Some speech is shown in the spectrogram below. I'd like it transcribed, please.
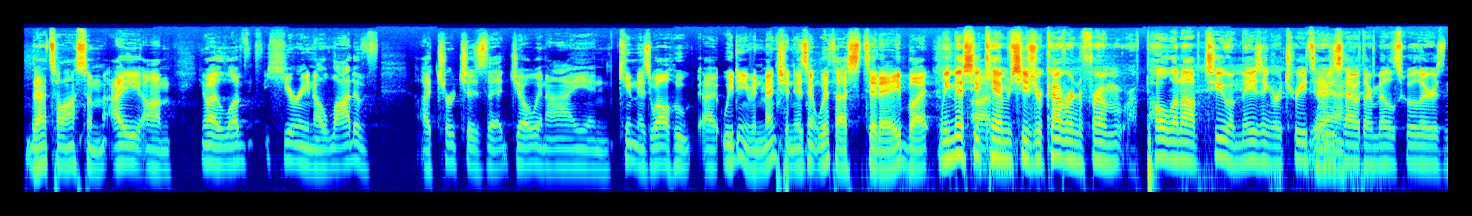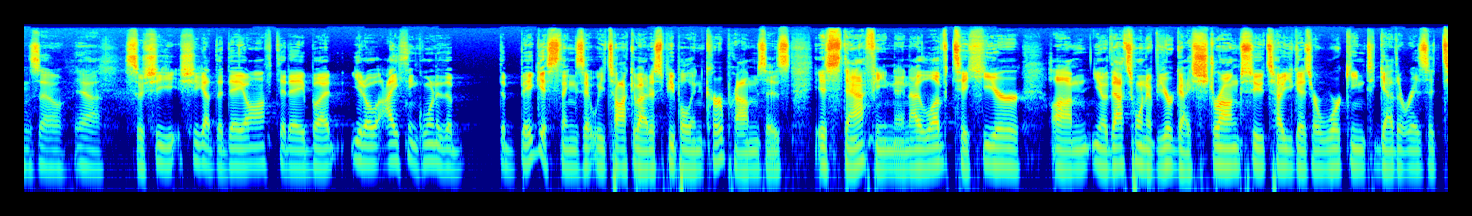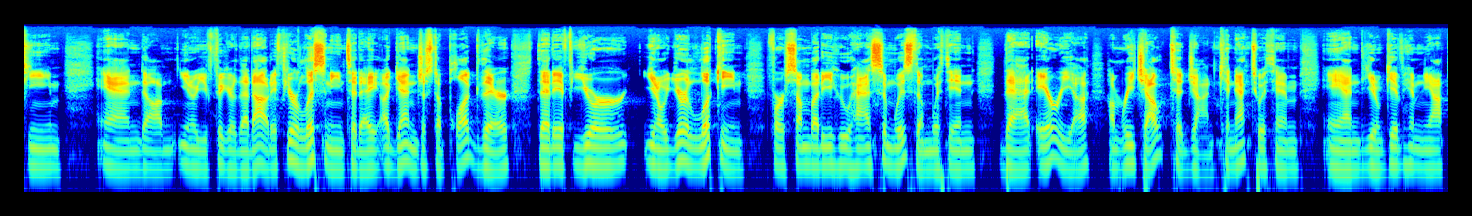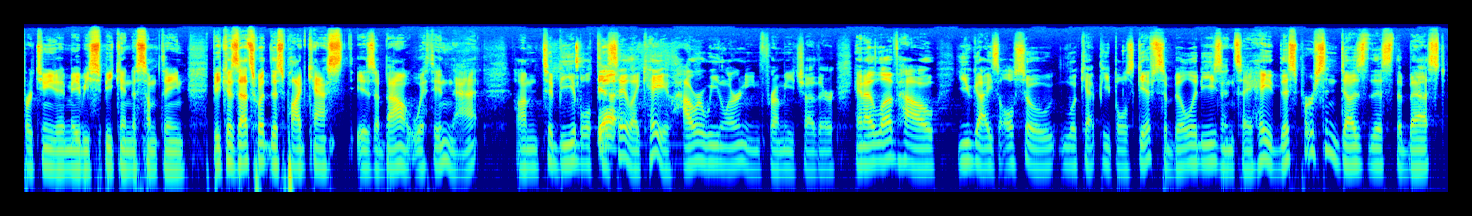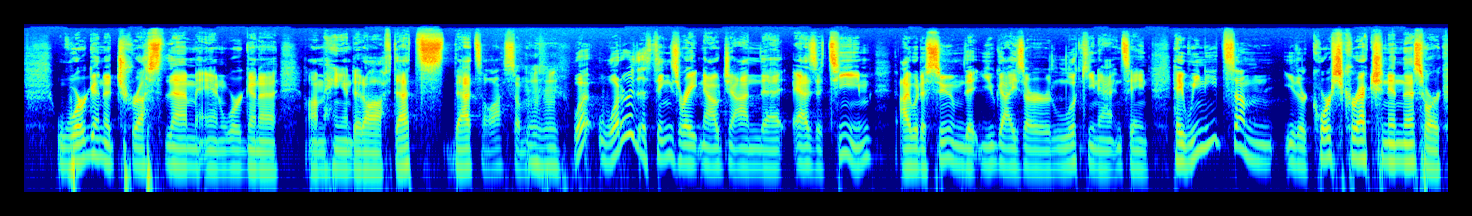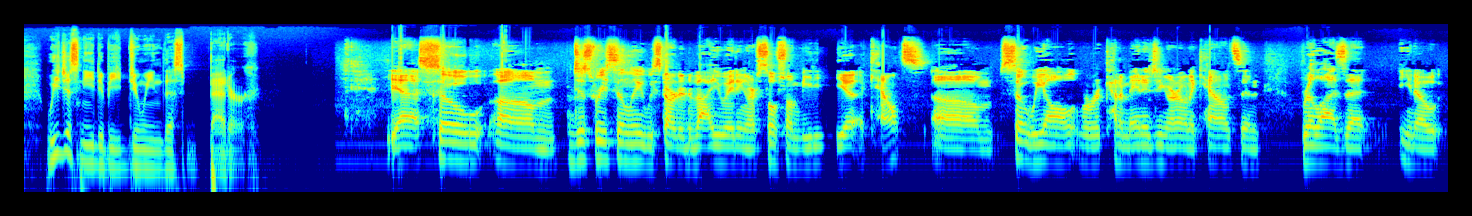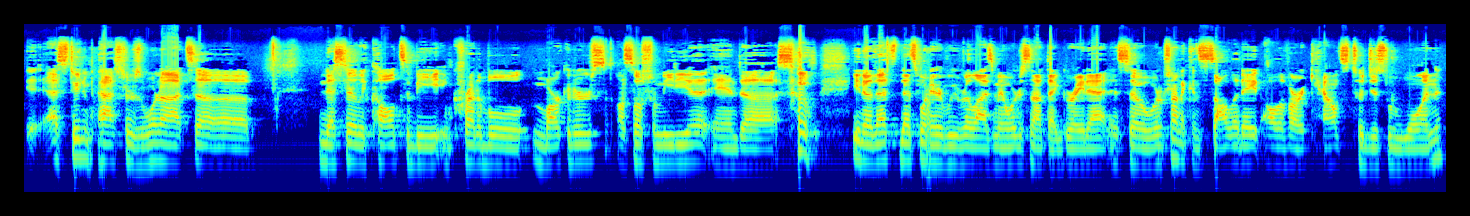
That's awesome. I um, you know, I love hearing a lot of uh, churches that Joe and I and Kim as well, who uh, we didn't even mention, isn't with us today. But we miss you, um, Kim. She's recovering from pulling off two amazing retreats yeah. that we just had with our middle schoolers, and so yeah. So she she got the day off today, but you know, I think one of the the biggest things that we talk about as people incur problems is is staffing. And i love to hear um, you know that's one of your guys strong suits how you guys are working together as a team. And um, you know you figure that out. If you're listening today again just a plug there that if you're you know you're looking for somebody who has some wisdom within that area um, reach out to john connect with him and you know give him the opportunity to maybe speak into something because that's what this podcast is about within that um, to be able to yeah. say like, hey, how are we learning from each other? And I love how you guys also look at people's gifts, abilities, and say, hey, this person does this the best. We're gonna trust them and we're gonna um, hand it off. That's that's awesome. Mm-hmm. What what are the things right now, John, that as a team, I would assume that you guys are looking at and saying, hey, we need some either course correction in this or we just need to be doing this better. Yeah, so um, just recently we started evaluating our social media accounts. Um, so we all were kind of managing our own accounts and realized that you know as student pastors we're not uh, necessarily called to be incredible marketers on social media, and uh, so you know that's that's one area we realized, man, we're just not that great at, and so we're trying to consolidate all of our accounts to just one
